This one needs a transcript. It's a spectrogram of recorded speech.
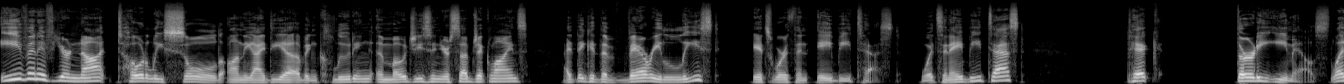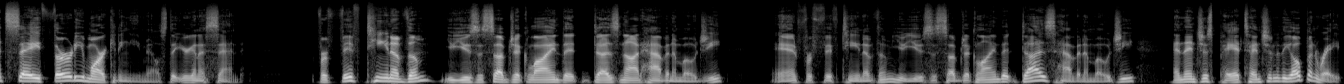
even if you're not totally sold on the idea of including emojis in your subject lines, I think at the very least, it's worth an A B test. What's an A B test? Pick 30 emails, let's say 30 marketing emails that you're going to send. For 15 of them, you use a subject line that does not have an emoji. And for 15 of them, you use a subject line that does have an emoji. And then just pay attention to the open rate.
